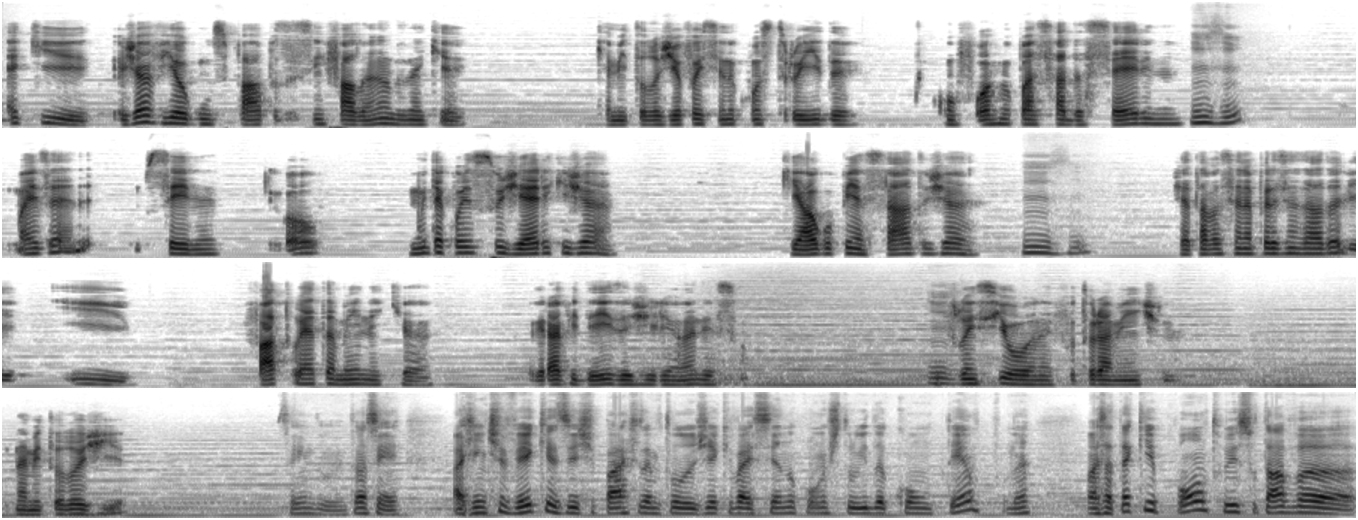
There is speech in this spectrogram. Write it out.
É que eu já vi alguns papos assim falando, né, que, que a mitologia foi sendo construída conforme o passado da série, né? Uhum. Mas é, não sei, né? Igual muita coisa sugere que já que algo pensado já uhum. já estava sendo apresentado ali. E fato é também, né, que a, a gravidez da Gillian Anderson uhum. influenciou, né, futuramente né, na mitologia. Sem dúvida. Então assim, a gente vê que existe parte da mitologia que vai sendo construída com o tempo, né? Mas até que ponto isso estava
